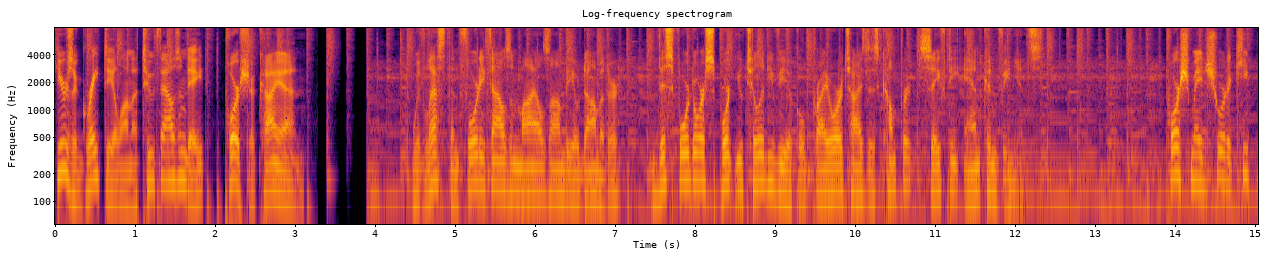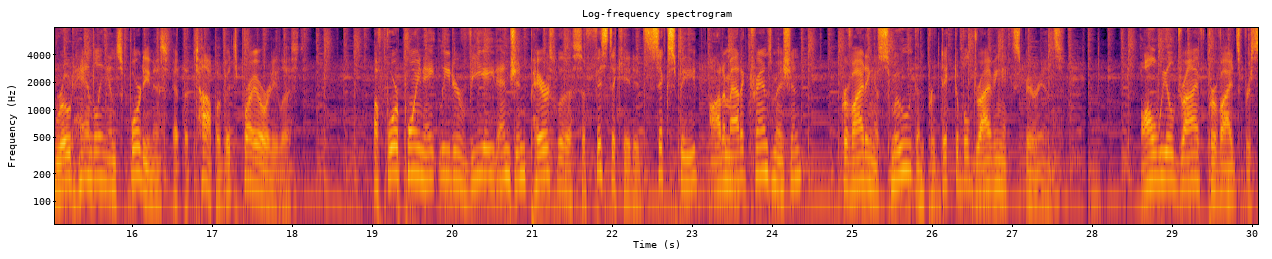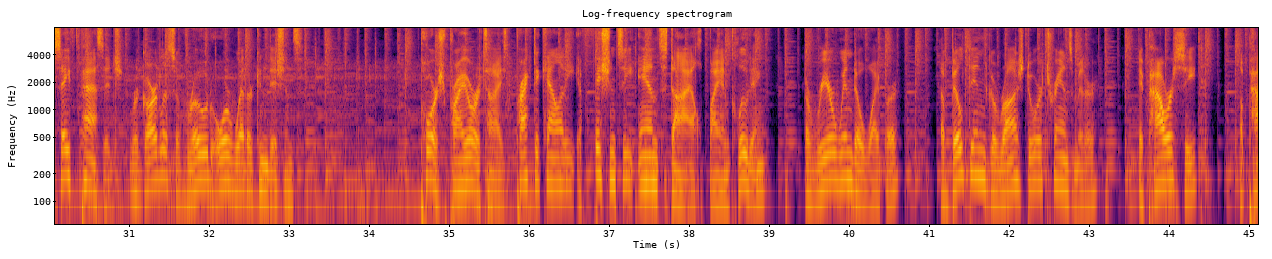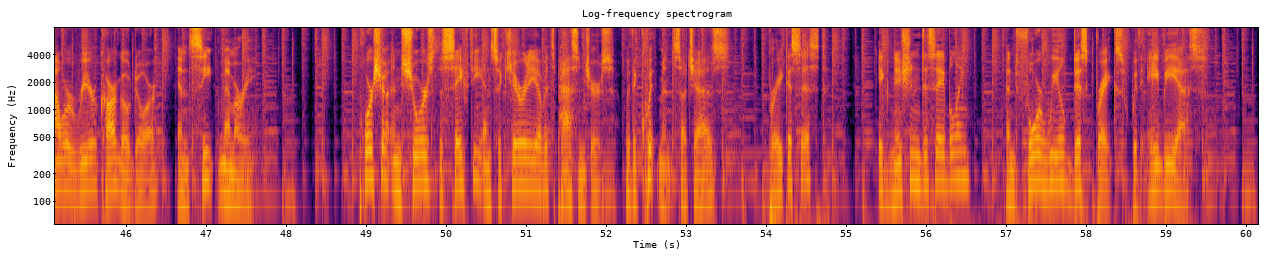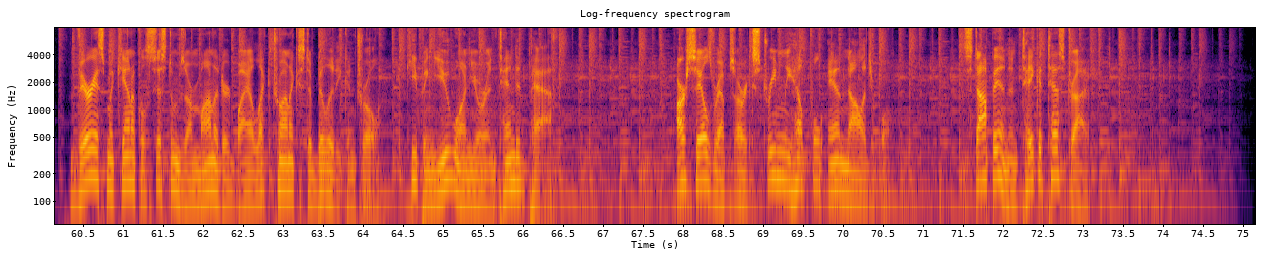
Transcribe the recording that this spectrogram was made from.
Here's a great deal on a 2008 Porsche Cayenne. With less than 40,000 miles on the odometer, this four-door sport utility vehicle prioritizes comfort, safety, and convenience. Porsche made sure to keep road handling and sportiness at the top of its priority list. A 4.8-liter V8 engine pairs with a sophisticated six-speed automatic transmission, providing a smooth and predictable driving experience. All-wheel drive provides for safe passage regardless of road or weather conditions. Porsche prioritized practicality, efficiency, and style by including a rear window wiper, a built-in garage door transmitter, a power seat, a power rear cargo door, and seat memory. Porsche ensures the safety and security of its passengers with equipment such as brake assist, ignition disabling, and four-wheel disc brakes with ABS. Various mechanical systems are monitored by electronic stability control, keeping you on your intended path. Our sales reps are extremely helpful and knowledgeable. Stop in and take a test drive.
